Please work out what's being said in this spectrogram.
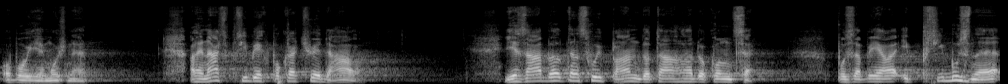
Obojí je možné. Ale náš příběh pokračuje dál. Jezábel ten svůj plán dotáhla do konce. Pozabíjela i příbuzné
